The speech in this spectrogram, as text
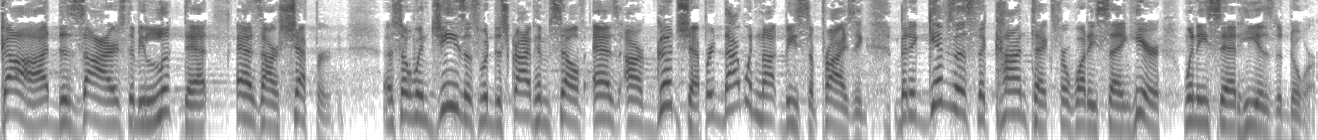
God desires to be looked at as our shepherd. Uh, so when Jesus would describe himself as our good shepherd, that would not be surprising. But it gives us the context for what he's saying here when he said he is the door.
